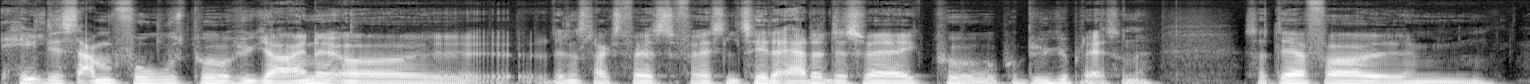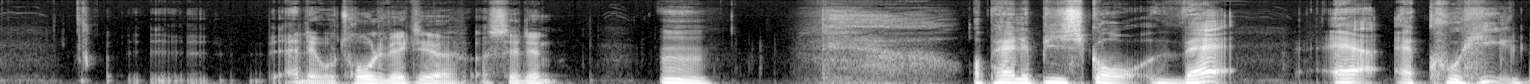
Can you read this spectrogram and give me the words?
helt det samme fokus på hygiejne og øh, den slags faciliteter er der desværre ikke på, på byggepladserne. Så derfor øh, er det utrolig vigtigt at, at sætte ind. Mm. Og Palle Bisgaard, hvad er at kunne helt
